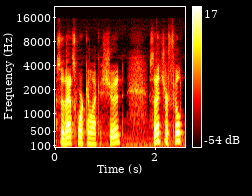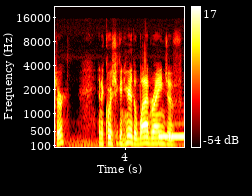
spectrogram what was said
So that's working like it should. So that's your filter. And of course you can hear the wide range of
